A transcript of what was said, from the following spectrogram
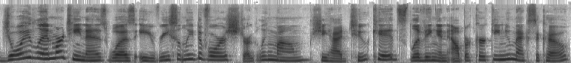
Joy Lynn Martinez was a recently divorced, struggling mom. She had two kids living in Albuquerque, New Mexico.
